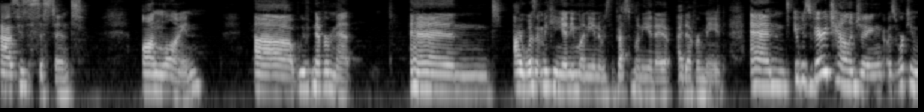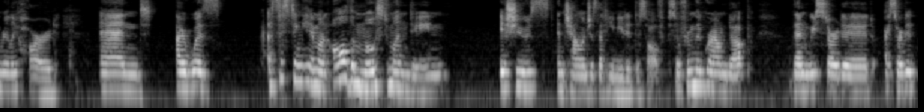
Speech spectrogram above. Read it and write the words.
as his assistant online. Uh, we've never met. And I wasn't making any money, and it was the best money I'd, I'd ever made. And it was very challenging. I was working really hard, and I was assisting him on all the most mundane issues and challenges that he needed to solve. So from the ground up, then we started I started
